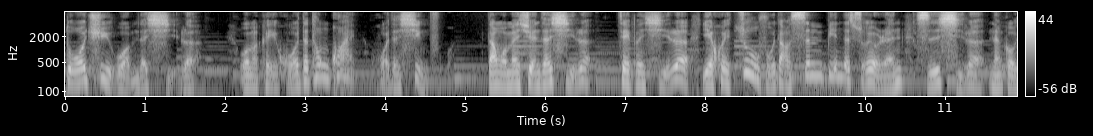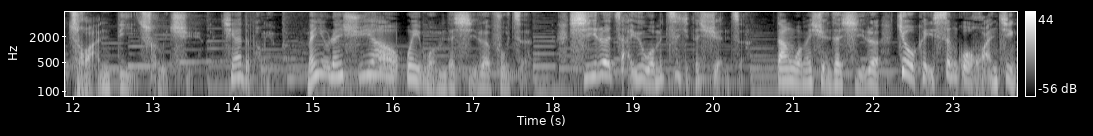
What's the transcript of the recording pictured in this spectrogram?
夺去我们的喜乐。我们可以活得痛快，活得幸福。当我们选择喜乐，这份喜乐也会祝福到身边的所有人，使喜乐能够传递出去。亲爱的朋友，没有人需要为我们的喜乐负责，喜乐在于我们自己的选择。当我们选择喜乐，就可以胜过环境。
